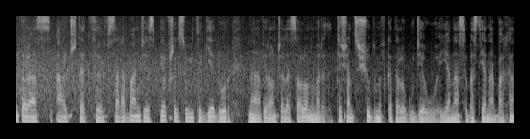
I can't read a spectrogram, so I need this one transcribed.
Nikolas Alcztet w Sarabandzie z pierwszej suity G-dur na wiolonczele solo numer 1007 w katalogu dzieł Jana Sebastiana Bacha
